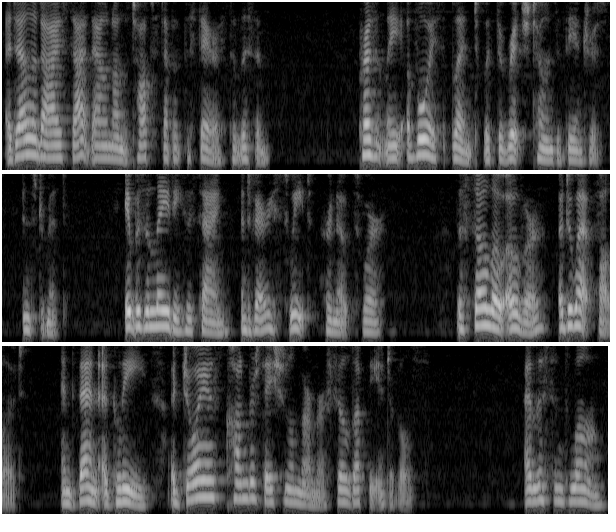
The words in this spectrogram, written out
Adele and I sat down on the top step of the stairs to listen. Presently, a voice blent with the rich tones of the instrument. It was a lady who sang, and very sweet her notes were. The solo over, a duet followed, and then a glee, a joyous conversational murmur filled up the intervals. I listened long.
